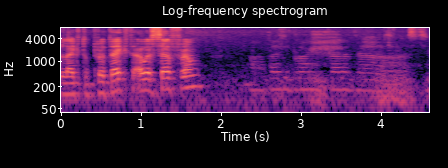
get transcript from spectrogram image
like to protect ourselves from. А, Тази броня ни кара да се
